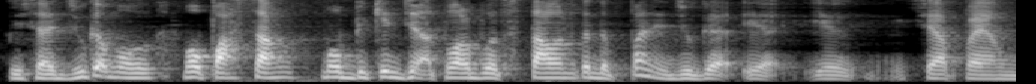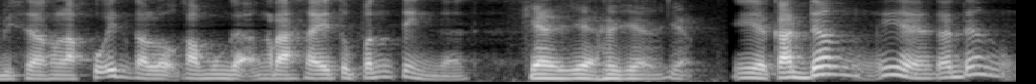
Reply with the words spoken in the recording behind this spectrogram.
bisa juga mau mau pasang mau bikin jadwal buat setahun ke depan ya juga ya ya siapa yang bisa ngelakuin kalau kamu nggak ngerasa itu penting kan Siap, siap, siap, siap. iya kadang iya kadang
